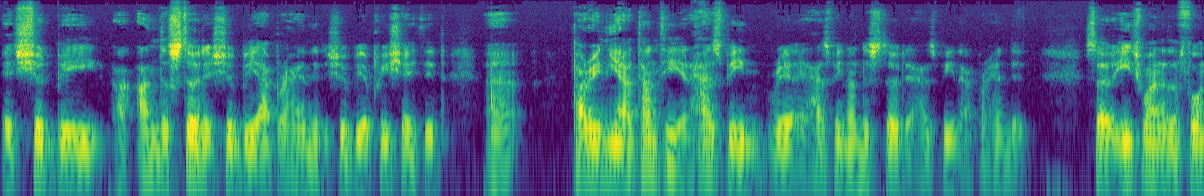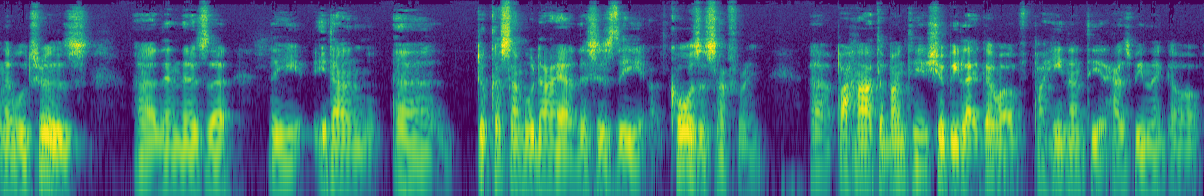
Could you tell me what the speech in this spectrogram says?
it should be uh, understood, it should be apprehended, it should be appreciated uh, it has been real, it has been understood, it has been apprehended. So each one of the Four Noble Truths, uh, then there's the the idang uh, dukkha samudaya. This is the cause of suffering. Uh, pahatabanti, it should be let go of. Pahinanti, it has been let go of,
